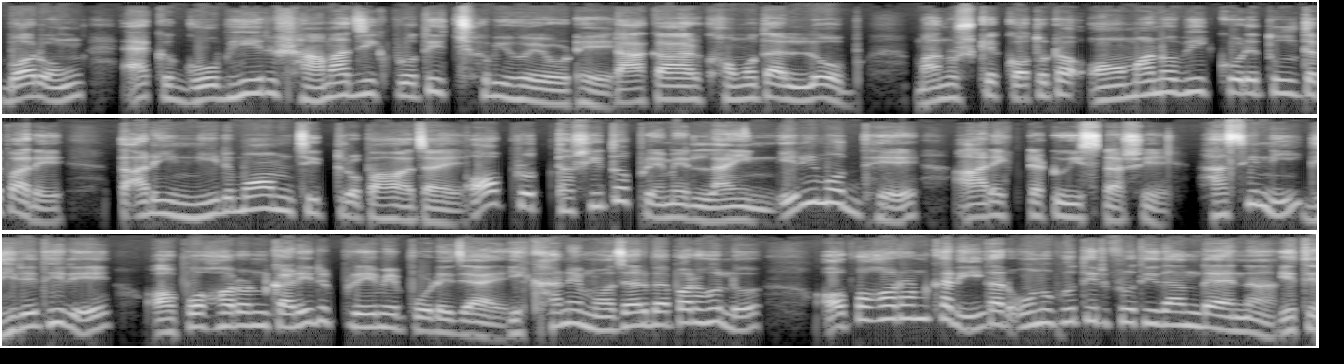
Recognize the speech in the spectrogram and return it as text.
বরং এক গভীর সামাজিক প্রতিচ্ছবি হয়ে ওঠে। টাকা আর ক্ষমতার লোভ মানুষকে কতটা অমানবিক করে তুলতে পারে, তারই নির্মম চিত্র পাওয়া যায়। অপ্রত্যাশিত প্রেমের লাইন, এরই মধ্যে আর একটা টুইস্ট আসে। হাসিনি ধীরে ধীরে অপহরণকারীর প্রেমে পড়ে যায়। এখানে মজার ব্যাপার হলো, অপহরণকারী তার অনুভূতির প্রতিদান দেয় না। এতে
